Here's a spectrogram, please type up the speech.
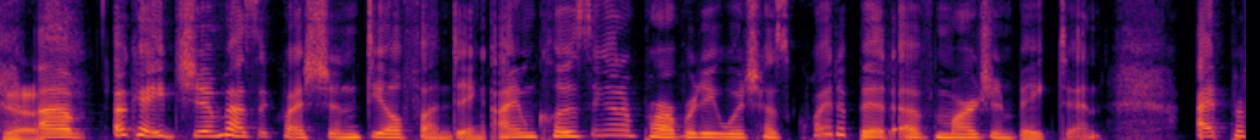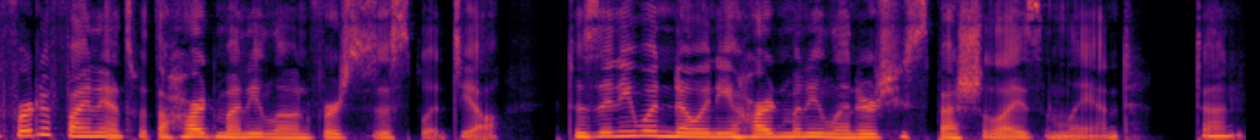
Yes. Um, okay, Jim has a question. Deal funding. I'm closing on a property which has quite a bit of margin baked in. I'd prefer to finance with a hard money loan versus a split deal. Does anyone know any hard money lenders who specialize in land? Dun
